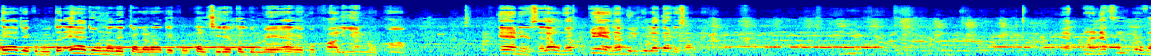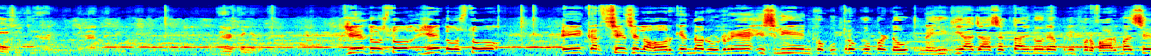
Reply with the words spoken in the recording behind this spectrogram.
ਇਹ ਜੀ ਹਾਜੀ ਸਾਹਿਬ ਵਾਲੇ ਕਬੂਤਰ ਇਹ ਜੇ ਕਬੂਤਰ ਇਹ ਜੇ ਉਹਨਾਂ ਦੇ ਕਲਰ ਆ ਦੇਖੋ ਕਲਸੀਰੇ ਕਲਦੁੰਮੇ ਇਹ ਦੇਖੋ ਕਾਲੀਆਂ ਨੋਕਾਂ ਇਹ ਨੇ ਸਲਾ ਹੁਣ ਪੁੱਟੇ ਨਾ ਬਿਲਕੁਲ ਆ ਤੁਹਾਡੇ ਸਾਹਮਣੇ ਇਹ ਤਾਂ ਨਾ ਫੁੱਲ ਪ੍ਰਵਾਸੀ ਜੀ ਹੈ ਕਬੂਤਰ ਇਹ ਦੇਖੋ ਇਹ ਕਲਰ ਦੇ ये दोस्तों ये दोस्तों एक अरसे से लाहौर के अंदर उड़ रहे हैं इसलिए इन कबूतरों के ऊपर डाउट नहीं किया जा सकता इन्होंने अपनी परफॉर्मेंस से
